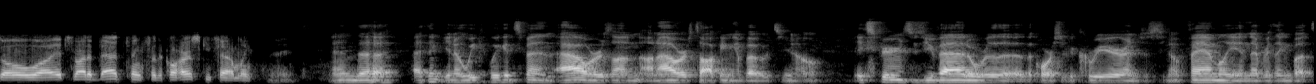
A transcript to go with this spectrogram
So uh, it's not a bad thing for the Koharski family. Right. And uh, I think you know we we could spend hours on on hours talking about you know experiences you've had over the the course of your career and just you know family and everything. But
